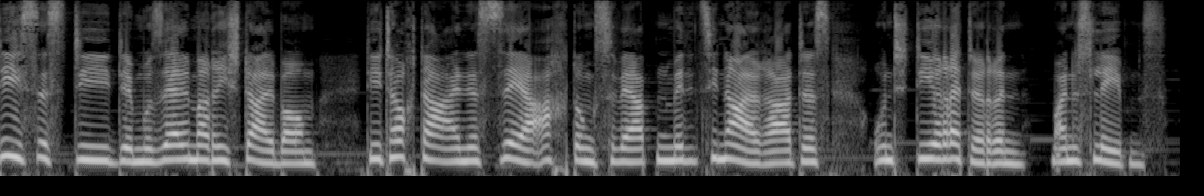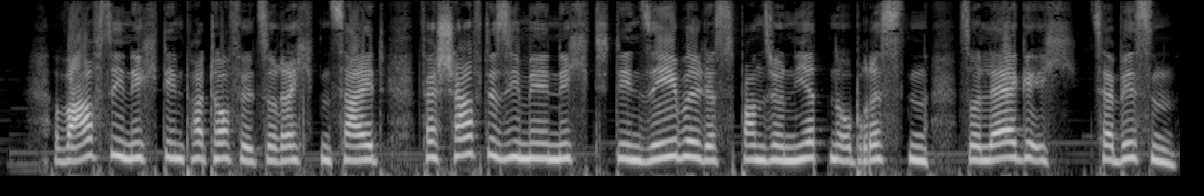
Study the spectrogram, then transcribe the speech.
Dies ist die Demoiselle Marie Stahlbaum, die Tochter eines sehr achtungswerten Medizinalrates und die Retterin meines Lebens. Warf sie nicht den Pantoffel zur rechten Zeit, verschaffte sie mir nicht den Säbel des pensionierten Obristen, so läge ich zerbissen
